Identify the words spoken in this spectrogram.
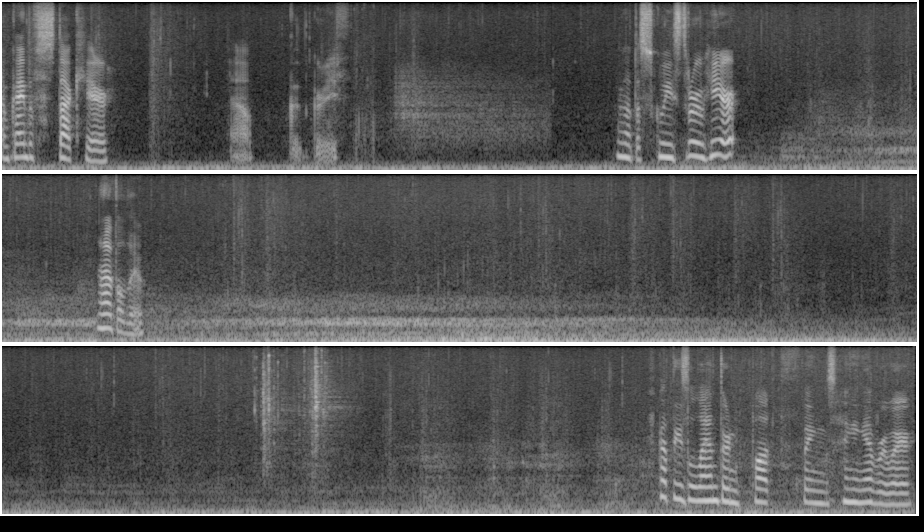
I'm kind of stuck here. Oh, good grief. I'm gonna have to squeeze through here. That'll do. Got these lantern pot things hanging everywhere.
